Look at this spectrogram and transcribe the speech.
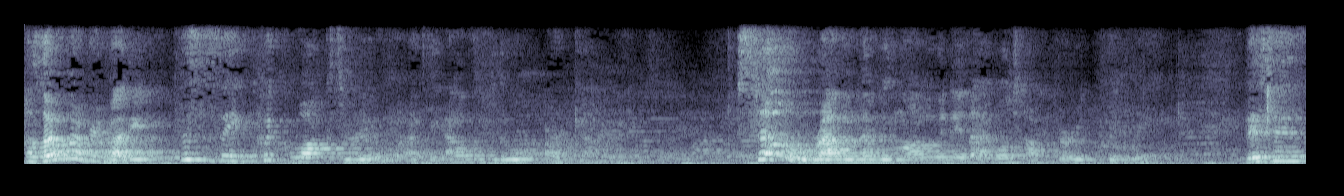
Hello everybody! This is a quick walkthrough of the Out of the Blue Art Gallery. So, rather than be long-winded, I will talk very quickly. This is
